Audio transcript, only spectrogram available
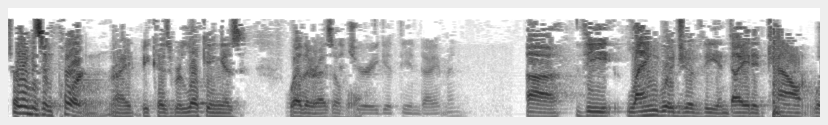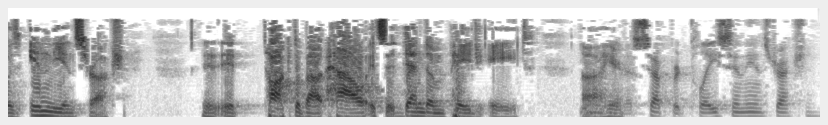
So I think it's important, right, because we're looking as whether as a whole. Did the jury get the indictment? Uh, the language of the indicted count was in the instruction. It talked about how it's addendum page 8 here. In a separate place in the instruction?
